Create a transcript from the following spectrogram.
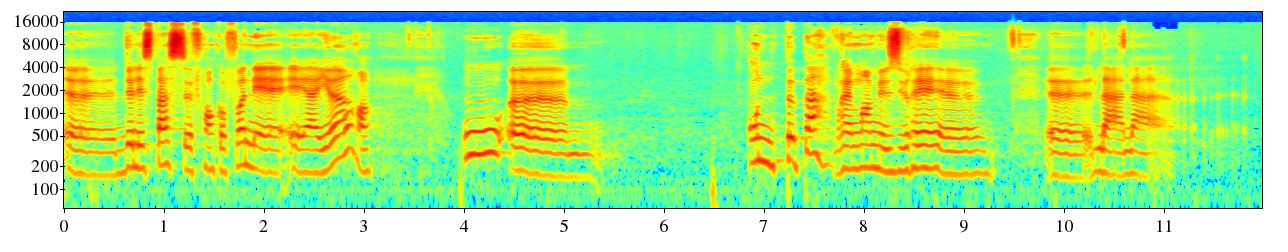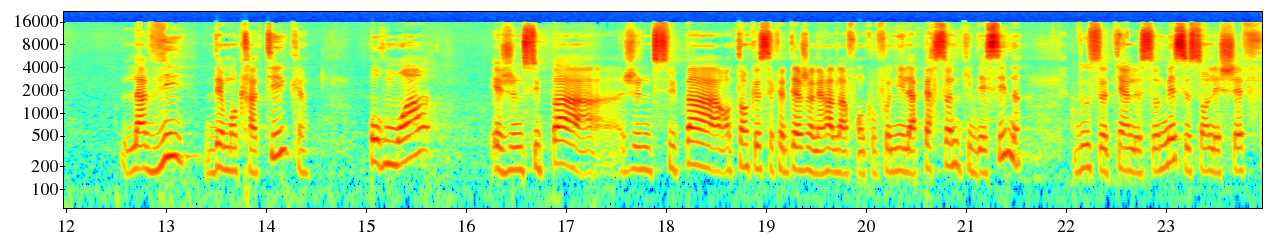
euh, de l'espace francophone et, ailleurs où on ne peut pas vraiment mesurer la, la, vie démocratique. Pour moi, et je ne, suis pas, je ne suis pas, en tant que secrétaire général de la francophonie, la personne qui décide d'où se tient le sommet, ce sont les chefs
